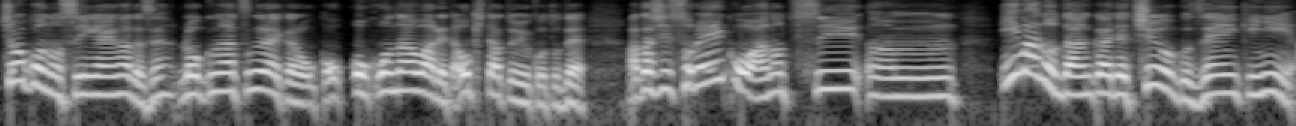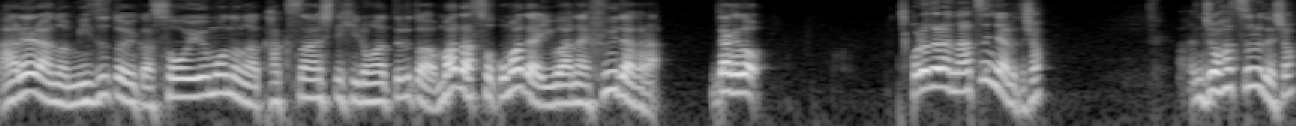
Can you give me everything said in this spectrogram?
長江の水害がですね、6月ぐらいから行われた、起きたということで、私それ以降あの水、うん、今の段階で中国全域にあれらの水というかそういうものが拡散して広がってるとはまだそこまでは言わない。冬だから。だけど、これから夏になるでしょ？蒸発するでしょ？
